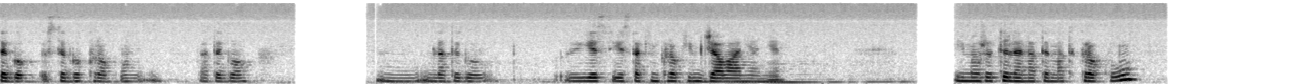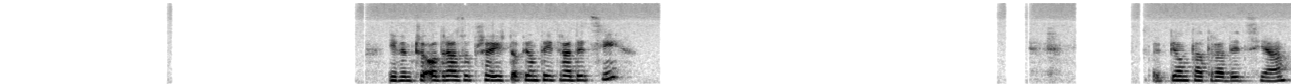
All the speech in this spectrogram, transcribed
tego, z tego kroku. Dlatego, mm, dlatego jest, jest takim krokiem działania, nie? I może tyle na temat kroku. Nie wiem, czy od razu przejść do piątej tradycji? Piąta tradycja.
